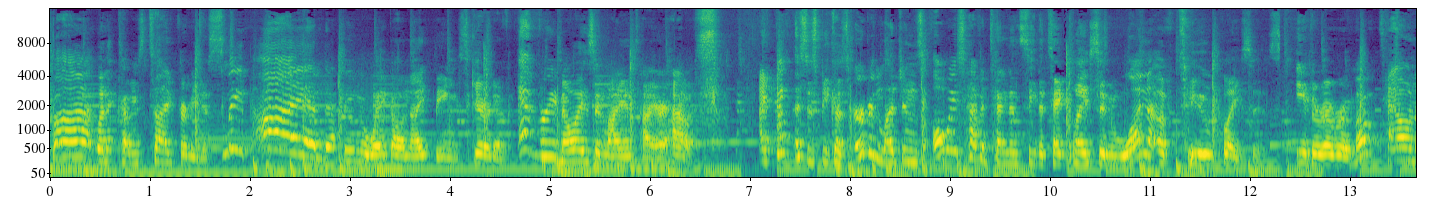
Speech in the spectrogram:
But when it comes time for me to sleep, I end up being awake all night being scared of every noise in my entire house. I think this is because urban legends always have a tendency to take place in one of two places. Either a remote town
